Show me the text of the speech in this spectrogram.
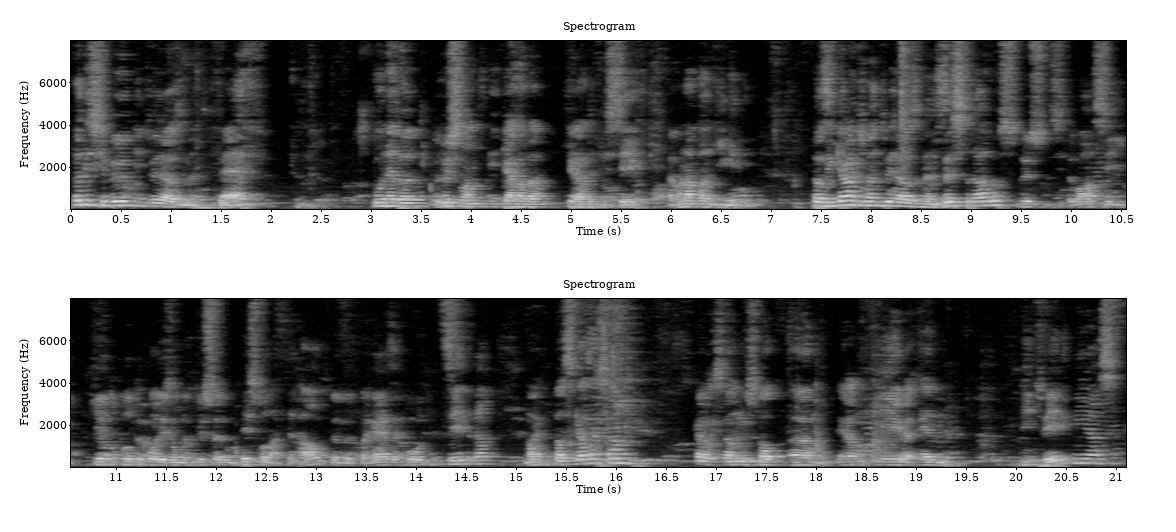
Dat is gebeurd in 2005. Toen hebben Rusland en Canada geratificeerd en vanaf dan ging het in. Dat is een kaartje van 2006 trouwens, dus de situatie, Kyoto-protocol is ondertussen best wel achterhaald, we hebben het Parijsakkoord, et cetera. Maar is Kazachstan. Kazachstan moest nog um, ratificeren en dit weet ik niet juist.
